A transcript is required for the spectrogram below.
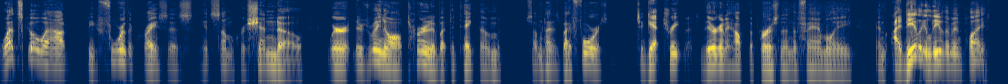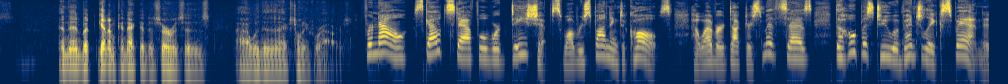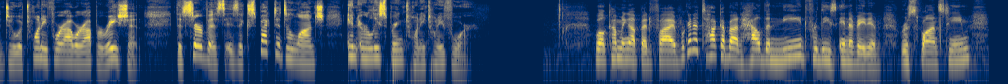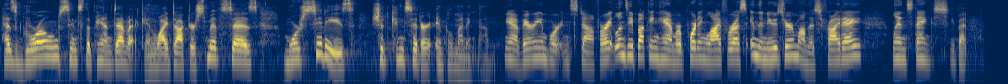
Let's go out before the crisis hits some crescendo where there's really no alternative but to take them sometimes by force to get treatment. They're going to help the person and the family and ideally leave them in place and then but get them connected to services uh, within the next 24 hours. For now, Scout staff will work day shifts while responding to calls. However, Dr. Smith says the hope is to eventually expand into a 24 hour operation. The service is expected to launch in early spring 2024. Well, coming up at 5, we're going to talk about how the need for these innovative response team has grown since the pandemic and why Dr. Smith says more cities should consider implementing them. Yeah, very important stuff. All right, Lindsay Buckingham reporting live for us in the newsroom on this Friday. Linz, thanks. You bet.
